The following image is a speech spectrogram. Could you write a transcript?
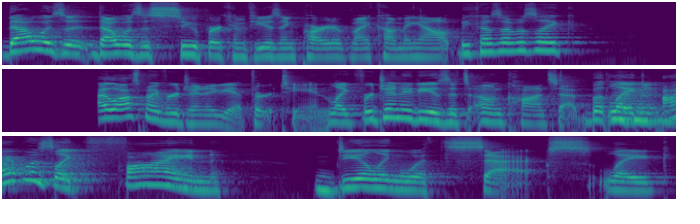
that was a that was a super confusing part of my coming out because I was like I lost my virginity at 13. Like virginity is its own concept, but like mm-hmm. I was like fine dealing with sex, like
